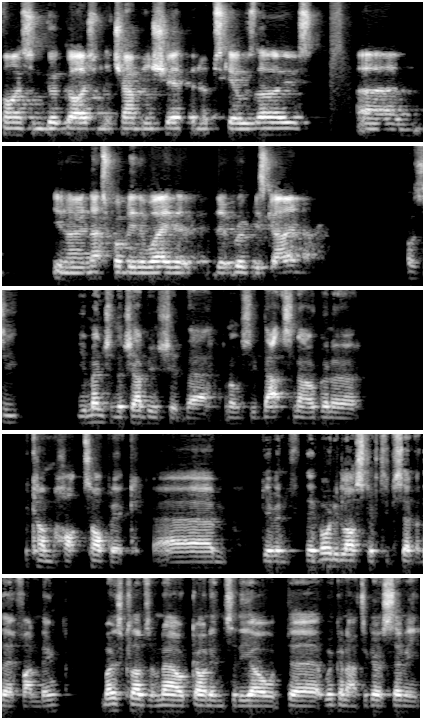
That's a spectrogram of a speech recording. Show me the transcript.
finds some good guys from the championship and upskills those. Um, you know, and that's probably the way that, that rugby's going now. Obviously, you mentioned the championship there, and obviously that's now going to become hot topic. Um, given they've already lost 50% of their funding. Most clubs have now gone into the old, uh, we're going to have to go semi,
